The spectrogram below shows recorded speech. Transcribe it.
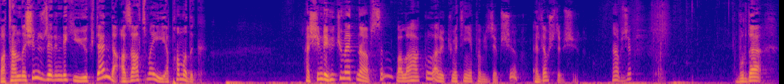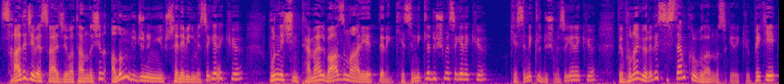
Vatandaşın üzerindeki yükten de azaltmayı yapamadık. Ha şimdi hükümet ne yapsın? Vallahi haklılar hükümetin yapabileceği bir şey yok. Elde avuçta bir şey yok. Ne yapacak? Burada sadece ve sadece vatandaşın alım gücünün yükselebilmesi gerekiyor. Bunun için temel bazı maliyetlerin kesinlikle düşmesi gerekiyor. Kesinlikle düşmesi gerekiyor. Ve buna göre de sistem kurgulanması gerekiyor. Peki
